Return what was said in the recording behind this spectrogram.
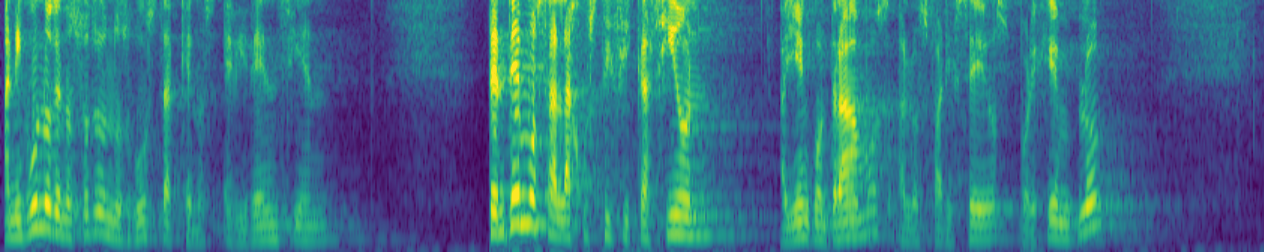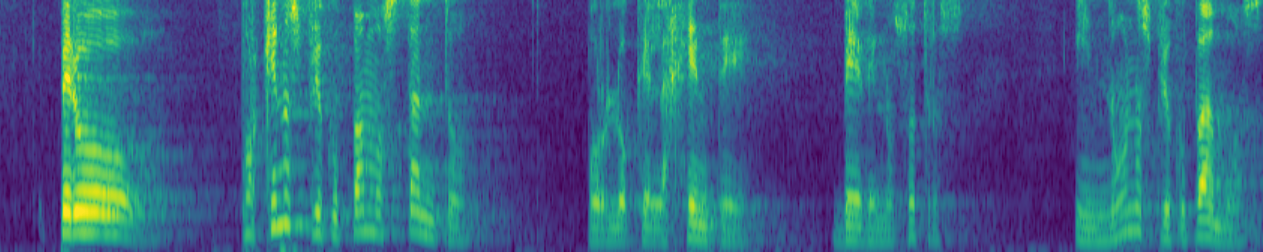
a ninguno de nosotros nos gusta que nos evidencien. Tendemos a la justificación. Allí encontramos a los fariseos, por ejemplo. Pero, ¿por qué nos preocupamos tanto por lo que la gente ve de nosotros? Y no nos preocupamos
